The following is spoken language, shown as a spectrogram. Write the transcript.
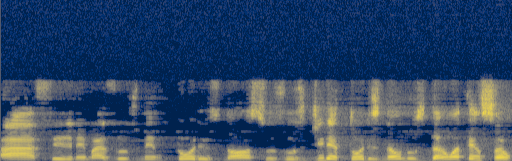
ah, Sidney, mas os mentores nossos, os diretores não nos dão atenção.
